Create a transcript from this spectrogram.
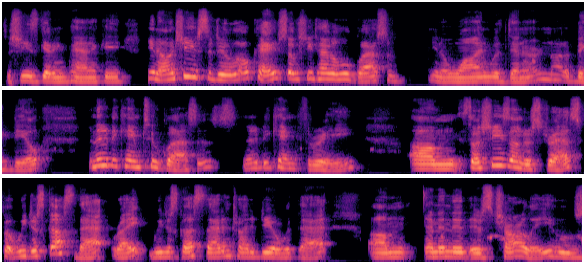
So she's getting panicky, you know. And she used to do okay, so she'd have a little glass of you know wine with dinner, not a big deal, and then it became two glasses, and then it became three, um, so she's under stress, but we discuss that, right? We discuss that and try to deal with that. Um, and then there's Charlie, whose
